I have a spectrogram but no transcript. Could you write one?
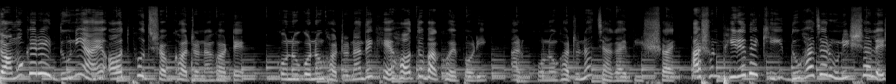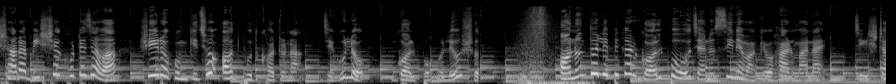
চমকের এই দুনিয়ায় অদ্ভুত সব ঘটনা ঘটে। কোনো কোনো ঘটনা দেখে হতবাক হয়ে পড়ি, আর কোনো ঘটনা জাগায় বিস্ময়। আসুন ফিরে দেখি দু সালে সারা বিশ্বে ঘটে যাওয়া সেই রকম কিছু অদ্ভুত ঘটনা, যেগুলো গল্প হলেও সত্যি। অনন্ত লিপিকার গল্প যেন সিনেমাকেও হার মানায়। চেষ্টা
